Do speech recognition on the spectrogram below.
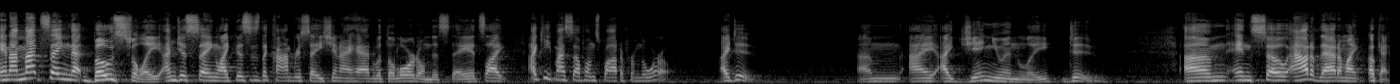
And I'm not saying that boastfully. I'm just saying, like, this is the conversation I had with the Lord on this day. It's like, I keep myself unspotted from the world. I do. Um, I, I genuinely do. Um, and so out of that, I'm like, okay,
